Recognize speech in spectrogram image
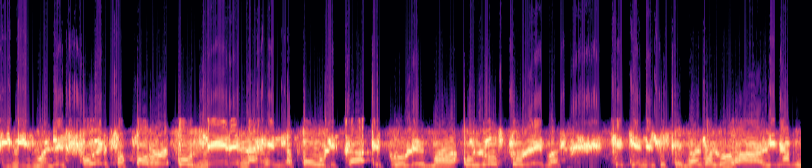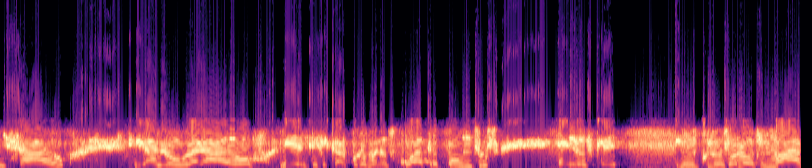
sí mismo el esfuerzo por poner en la agenda pública el problema o los problemas que tiene el sistema de salud ha dinamizado y ha logrado identificar por lo menos cuatro puntos en los que incluso los más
